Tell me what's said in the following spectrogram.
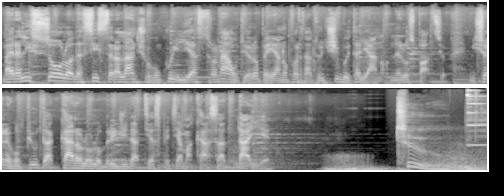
ma era lì solo ad assistere al lancio con cui gli astronauti europei hanno portato il cibo italiano nello spazio. Missione compiuta, caro Lolo Brigida, ti aspettiamo a casa, dai! 2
